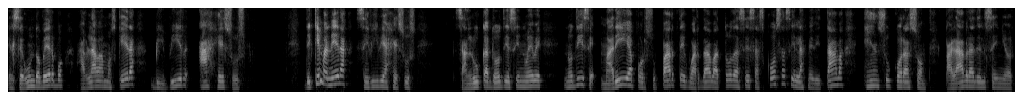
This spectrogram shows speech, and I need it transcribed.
El segundo verbo hablábamos que era vivir a Jesús. ¿De qué manera se vive a Jesús? San Lucas 2.19 nos dice, María por su parte guardaba todas esas cosas y las meditaba en su corazón. Palabra del Señor.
